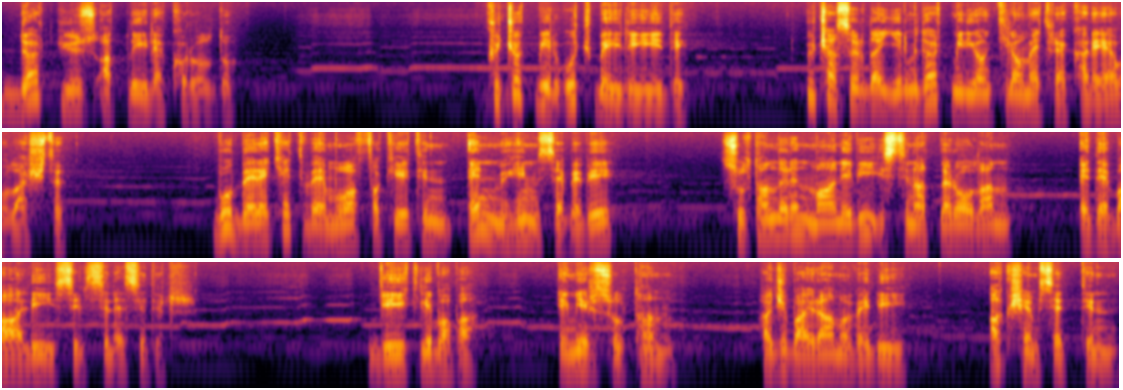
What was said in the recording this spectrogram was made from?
400 atlı ile kuruldu. Küçük bir uç beyliğiydi. Üç asırda 24 milyon kilometre kareye ulaştı. Bu bereket ve muvaffakiyetin en mühim sebebi, sultanların manevi istinatları olan Edebali silsilesidir. Geyikli Baba, Emir Sultan, Hacı Bayram-ı Veli, Akşemseddin,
